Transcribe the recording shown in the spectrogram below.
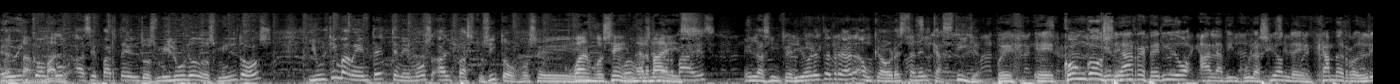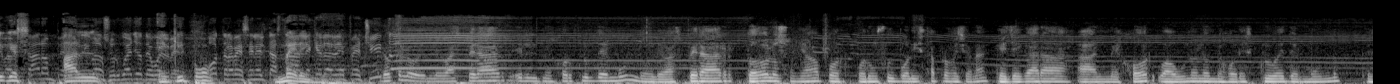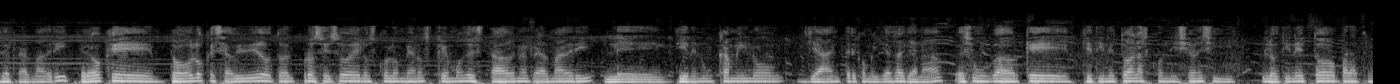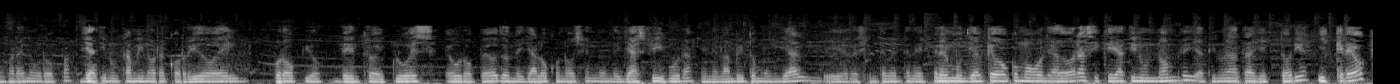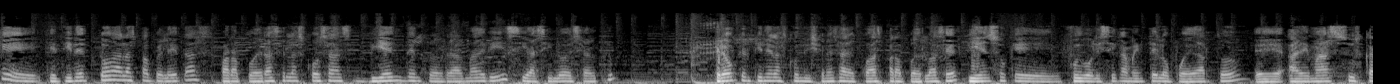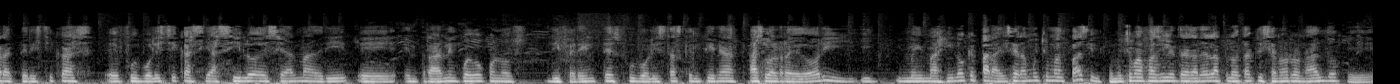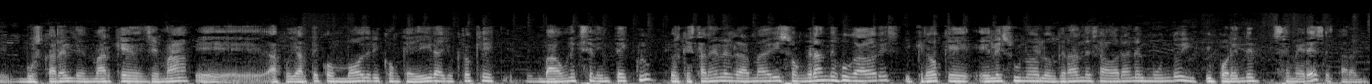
Edwin Congo hace parte del 2001-2002 y últimamente tenemos al pastucito José Juan José Narváez. Narváez en las inferiores del Real, aunque ahora está en el Castilla. Pues eh, Congo se ha referido a la vinculación de James Rodríguez al equipo merengue. Creo que lo, le va a esperar el mejor club del mundo, le va a esperar todo lo soñado por, por un futbolista profesional, que llegara al mejor o a uno de los mejores clubes del mundo es el Real Madrid. Creo que todo lo que se ha vivido, todo el proceso de los colombianos que hemos estado en el Real Madrid, le tienen un camino ya entre comillas allanado. Es un jugador que, que tiene todas las condiciones y lo tiene todo para triunfar en Europa. Ya tiene un camino recorrido él propio dentro de clubes europeos donde ya lo conocen, donde ya es figura en el ámbito mundial. Recientemente en el, en el, mundial quedó como goleador, así que ya tiene un nombre, ya tiene una trayectoria y creo que, que tiene todas las papeletas para poder hacer las cosas bien dentro del Real Madrid si así lo desea el club. Creo que él tiene las condiciones adecuadas para poderlo hacer. Pienso que futbolísticamente lo puede dar todo. Eh, además, sus características eh, futbolísticas, si así lo desea el Madrid, eh, entrar en juego con los diferentes futbolistas que él tiene a, a su alrededor y, y, me imagino que para él será mucho más fácil. Es mucho más fácil entregarle la pelota a Cristiano Ronaldo, eh, buscar el desmarque de Benzema, eh, apoyarte con Modric, con Kedira. Yo creo que va a un excelente club. Los que están en el Real Madrid son grandes jugadores y creo él es uno de los grandes ahora en el mundo y por ende se merece estar allí.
